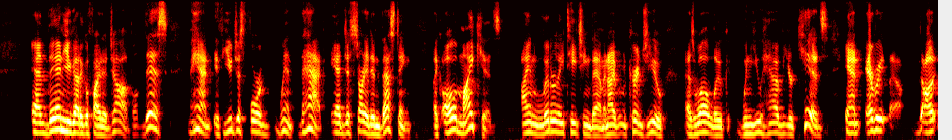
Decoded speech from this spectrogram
and then you got to go find a job. Well, this man, if you just forewent that and just started investing, like all of my kids, I am literally teaching them, and I encourage you as well, Luke. When you have your kids, and every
